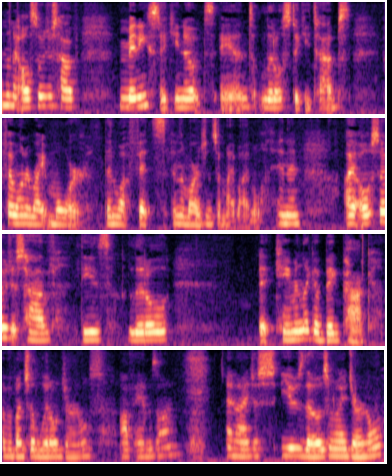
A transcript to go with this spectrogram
and then I also just have mini sticky notes and little sticky tabs if I want to write more than what fits in the margins of my Bible. And then I also just have these little it came in like a big pack of a bunch of little journals off Amazon and I just use those when I journal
